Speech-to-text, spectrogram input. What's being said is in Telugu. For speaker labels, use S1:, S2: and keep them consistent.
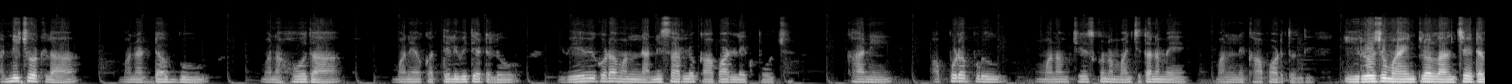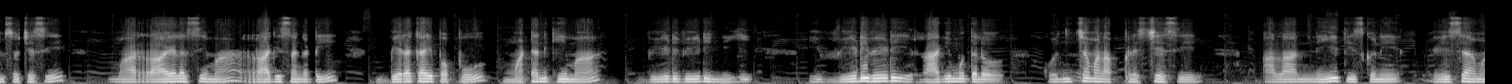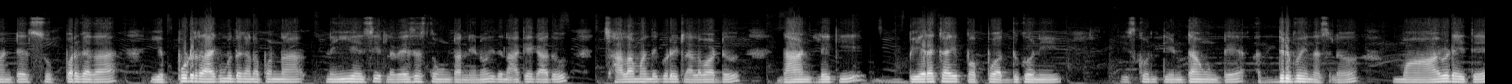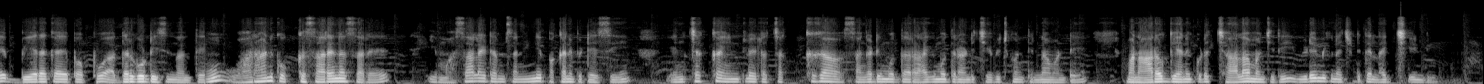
S1: అన్ని చోట్ల మన డబ్బు మన హోదా మన యొక్క తెలివితేటలు ఇవేవి కూడా మనల్ని అన్నిసార్లు కాపాడలేకపోవచ్చు. కానీ అప్పుడప్పుడు మనం చేసుకున్న మంచితనమే మనల్ని కాపాడుతుంది. ఈరోజు మా ఇంట్లో లంచ్ ఐటమ్స్ వచ్చేసి మా రాయలసీమ రాగి సంగటి బీరకాయ పప్పు మటన్ కీమా వేడి వేడి నెయ్యి. ఈ వేడి వేడి రాగి ముద్దలో కొంచెం అలా ప్రెస్ చేసి అలా నెయ్యి తీసుకొని వేసామంటే సూపర్ కదా. ఎప్పుడు రాగి ముద్ద కనపడినా నెయ్యి వేసి ఇట్లా వేసేస్తూ ఉంటాను నేను. ఇది నాకే కాదు చాలామందికి కూడా ఇట్లా అలవాటు. దాంట్లోకి బీరకాయ పప్పు అద్దుకొని తీసుకొని తింటా ఉంటే అద్దరిపోయింది అసలు. మా ఆవిడైతే బీరకాయ పప్పు అద్దరగొట్టేసింది అంతే. వారానికి ఒక్కసారైనా సరే ఈ మసాలా ఐటమ్స్ అన్నీ పక్కన పెట్టేసి ఎంచక్క ఇంట్లో ఇట్లా చక్కగా సంగటి ముద్ద రాగి ముద్ద లాంటివి చేపించుకొని తిన్నామంటే మన ఆరోగ్యానికి కూడా చాలా మంచిది. వీడియో మీకు నచ్చితే లైక్ చేయండి.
